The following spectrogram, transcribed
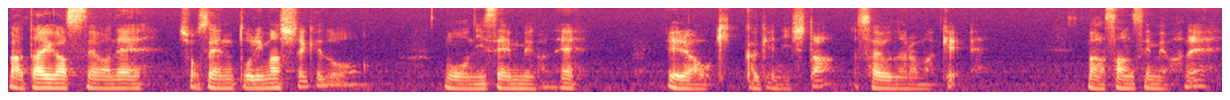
まあタイガース戦はね初戦取りましたけどもう2戦目がねエラーをきっかけにしたサヨナラ負け。まあ3戦目はね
